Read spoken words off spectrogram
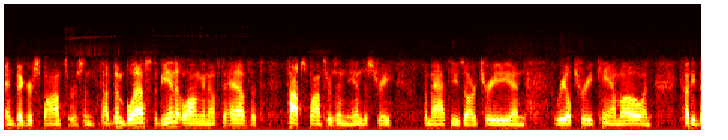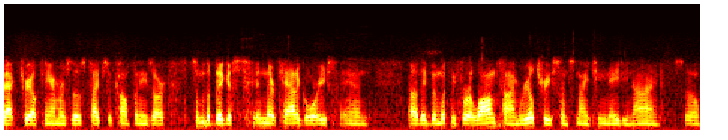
and bigger sponsors and I've been blessed to be in it long enough to have the top sponsors in the industry the Mathews Archery and Realtree Camo and Cuddeback Trail Cameras those types of companies are some of the biggest in their categories and uh, they've been with me for a long time Realtree since 1989 so.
